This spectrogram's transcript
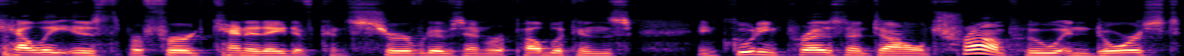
Kelly is the preferred candidate of conservatives and Republicans, including President Donald Trump, who endorsed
